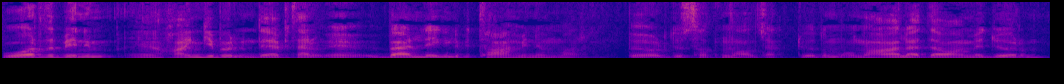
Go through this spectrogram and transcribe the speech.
Bu arada benim e, hangi bölümde ya bir tane e, Uber'le ilgili bir tahminim var. Bird'ü satın alacak diyordum. Onu hala devam ediyorum.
